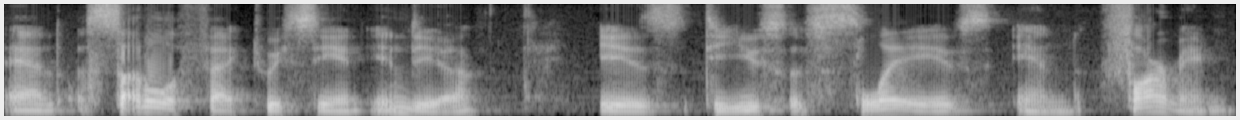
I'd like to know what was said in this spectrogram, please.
And a subtle effect we see in India is the use of slaves in farming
